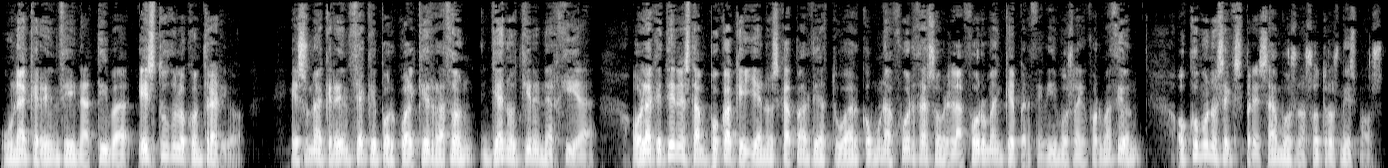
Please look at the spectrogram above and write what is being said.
Una creencia inactiva es todo lo contrario. Es una creencia que por cualquier razón ya no tiene energía, o la que tiene es tan poca que ya no es capaz de actuar como una fuerza sobre la forma en que percibimos la información o cómo nos expresamos nosotros mismos.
